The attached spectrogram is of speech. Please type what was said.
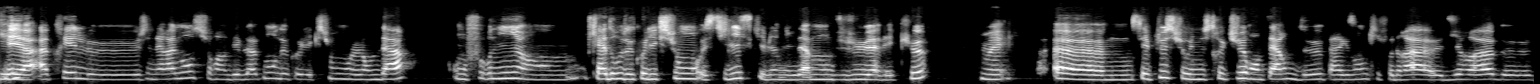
Et après, le, généralement, sur un développement de collection lambda, on fournit un cadre de collection au styliste qui est bien évidemment vu avec eux. Ouais. c'est plus sur une structure en termes de, par exemple, il faudra 10 robes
